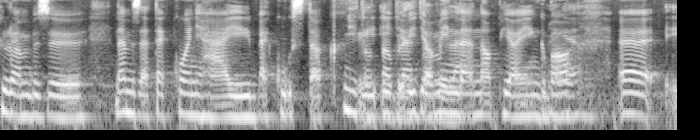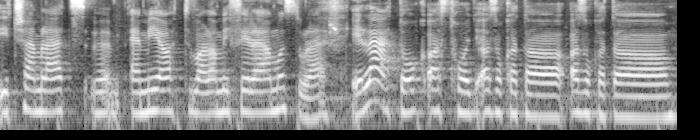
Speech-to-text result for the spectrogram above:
különböző nemzetek konyhái bekúztak így, így a, a mindennapjainkba. Igen. Itt sem látsz emiatt valamiféle elmozdulást? Én látok azt, hogy azokat a, azokat a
